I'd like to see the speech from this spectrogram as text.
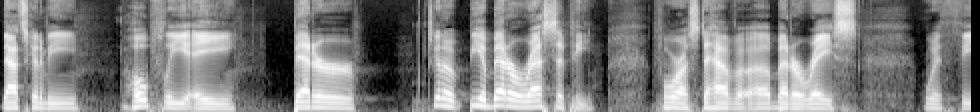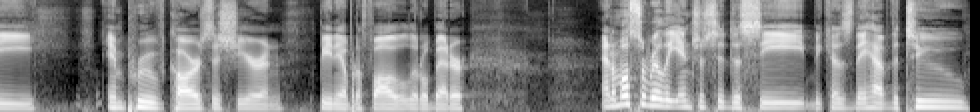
that's going to be hopefully a better. It's going to be a better recipe for us to have a, a better race with the improved cars this year and being able to follow a little better. And I'm also really interested to see because they have the two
